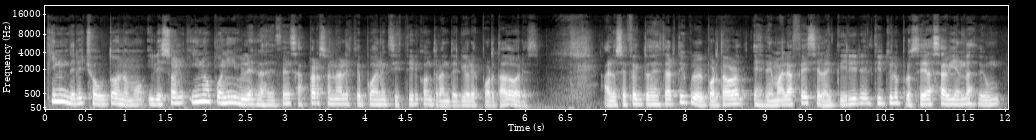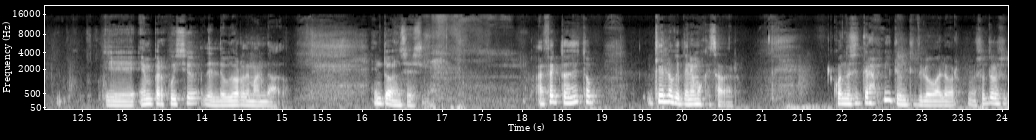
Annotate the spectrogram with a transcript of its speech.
tiene un derecho autónomo y le son inoponibles las defensas personales que puedan existir contra anteriores portadores. A los efectos de este artículo, el portador es de mala fe si al adquirir el título procede a sabiendas de un, eh, en perjuicio del deudor demandado. Entonces, a efectos de esto, ¿qué es lo que tenemos que saber? Cuando se transmite un título de valor, nosotros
